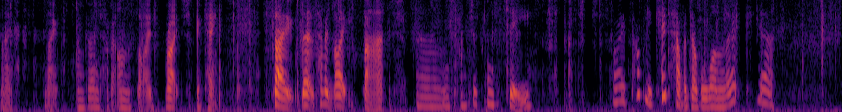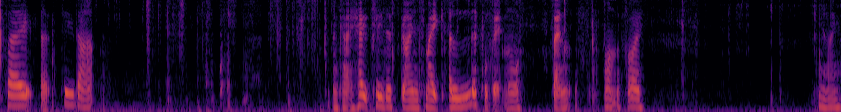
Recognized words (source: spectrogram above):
No, no, I'm going to have it on the side. Right, okay. So let's have it like that. And I'm just going to see. Oh, I probably could have a double one, look. Yeah. So let's do that. Okay, hopefully this is going to make a little bit more sense once I, you know,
